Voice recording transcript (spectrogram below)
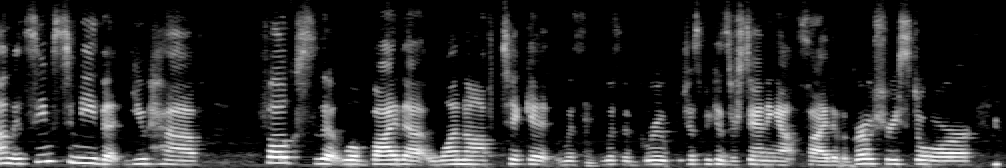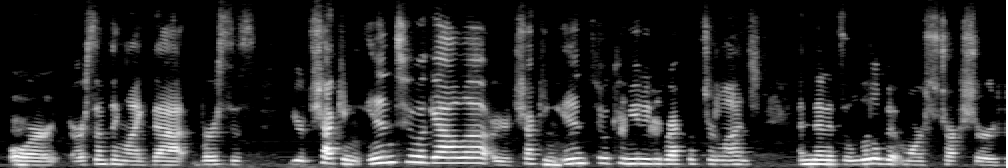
um, it seems to me that you have folks that will buy that one-off ticket with mm. with a group just because they're standing outside of a grocery store or or something like that versus you're checking into a gala or you're checking mm. into a community breakfast or lunch and then it's a little bit more structured.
